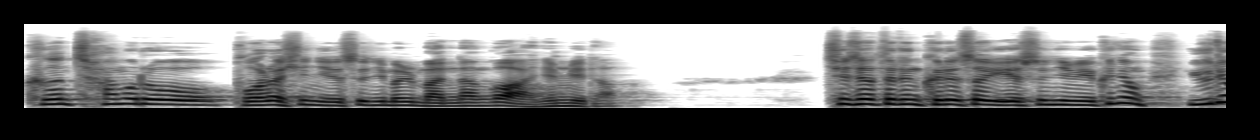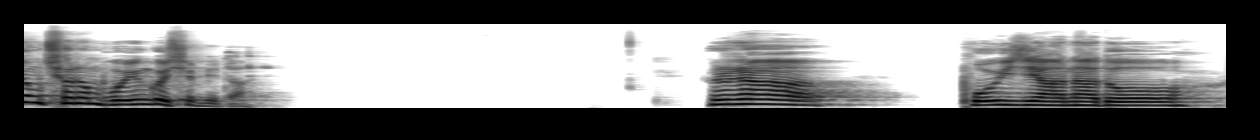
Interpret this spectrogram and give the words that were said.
그건 참으로 부활하신 예수님을 만난 거 아닙니다. 제자들은 그래서 예수님이 그냥 유령처럼 보인 것입니다. 그러나 보이지 않아도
